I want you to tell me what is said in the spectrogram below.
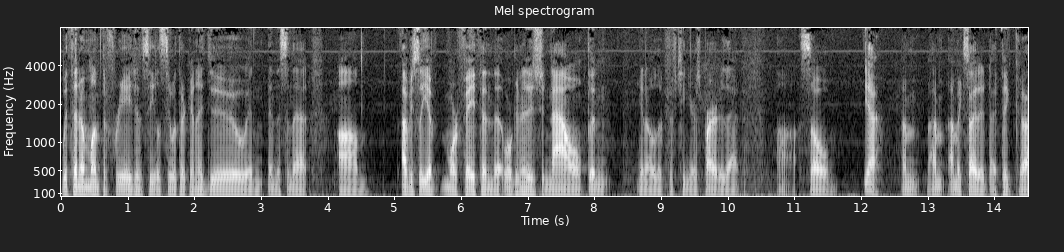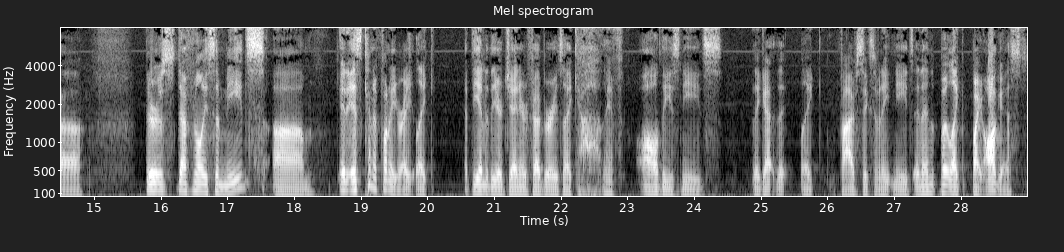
within a month of free agency, let's see what they're gonna do and and this and that. Um, obviously you have more faith in the organization now than you know the 15 years prior to that. Uh, so yeah, I'm I'm I'm excited. I think uh, there's definitely some needs. Um, it is kind of funny, right? Like at the end of the year, January, February, it's like oh, they have all these needs. They got the, like five, six, seven, eight needs, and then but like by August,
